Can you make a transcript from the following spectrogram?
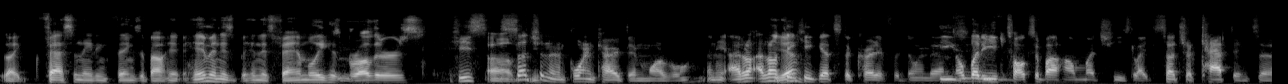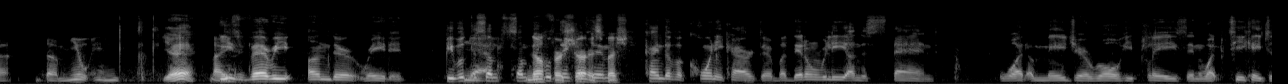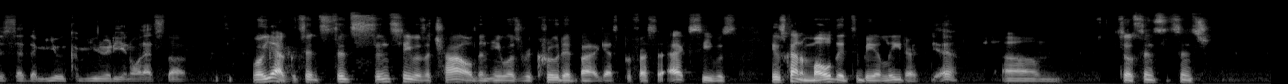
like fascinating things about him. Him and his and his family, his brothers. He's Um, such an important character in Marvel, and he, I don't I don't Yeah. think he gets the credit for doing that. He's- Nobody he's- talks about how much he's like such a captain to the mutant Yeah, Like- he's very underrated. People, Yeah. some some No, people for think sure, of him especially kind of a corny character, but they don't really understand what a major role he plays in what TK just said, the mutant community and all that stuff. Well, yeah, since since since he was a child and he was recruited by I guess Professor X, he was he was kind of molded to be a leader. Yeah, Um, so since since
